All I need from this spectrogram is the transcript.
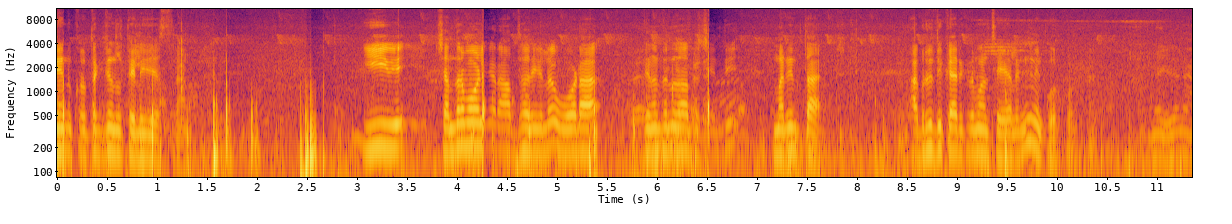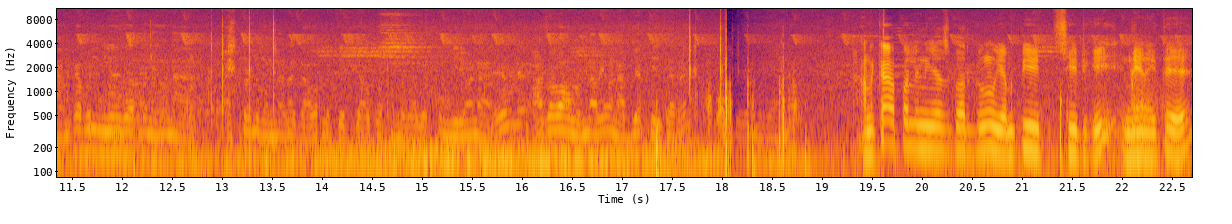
నేను కృతజ్ఞతలు తెలియజేస్తున్నాను. ఈ చంద్రమౌళి గారి ఆధ్వర్యంలో ఓడా దినదినాభివృద్ధి చెంది మరింత అభివృద్ధి కార్యక్రమాలు చేయాలని నేను కోరుకుంటున్నాను. అనకాపల్లి నియోజకవర్గం ఎంపీ సీటుకి నేనైతే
